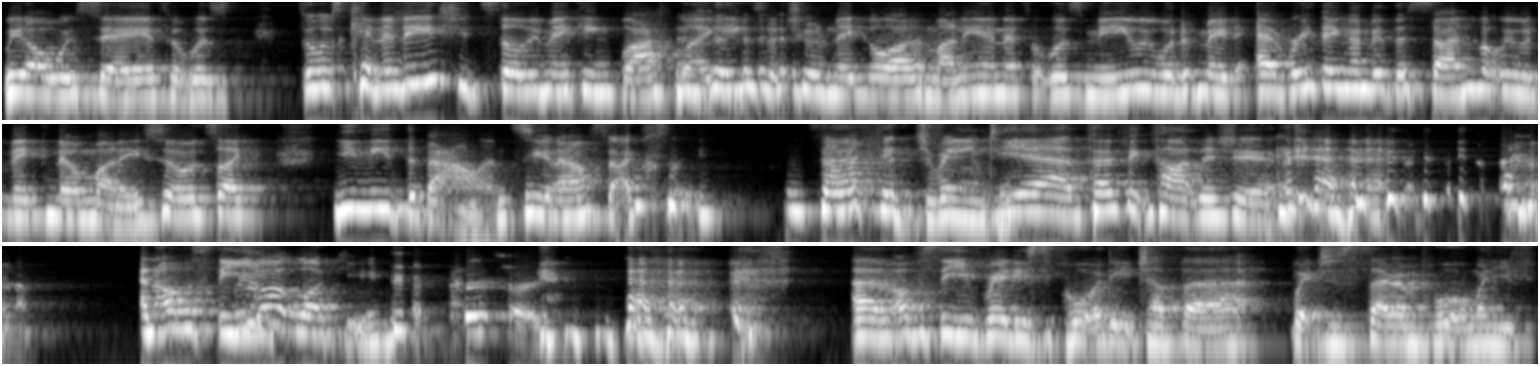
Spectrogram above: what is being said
we always say if it was if it was Kennedy, she'd still be making black leggings, but she would make a lot of money. And if it was me, we would have made everything under the sun, but we would make no money. So it's like you need the balance, you know? exactly. Perfect dream team. Yeah, perfect partnership. and obviously, We you- got lucky. Um, obviously, you've really supported each other, which is so important when you've,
